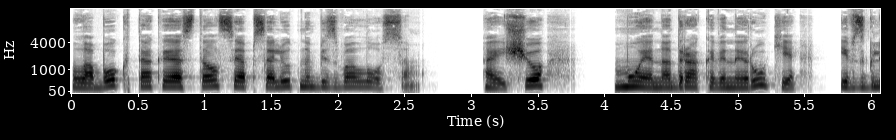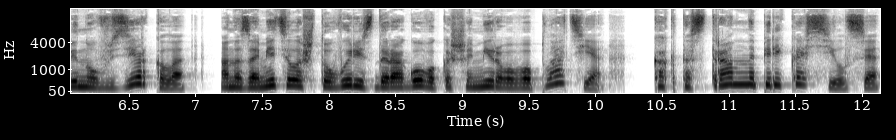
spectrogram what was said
Лобок так и остался абсолютно безволосым. А еще Моя над раковиной руки и взглянув в зеркало, она заметила, что вырез дорогого кашемирового платья как-то странно перекосился,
